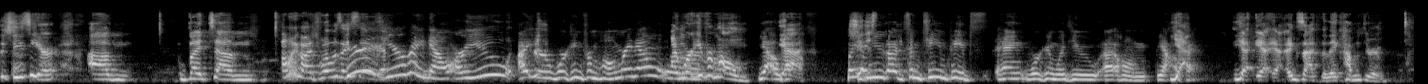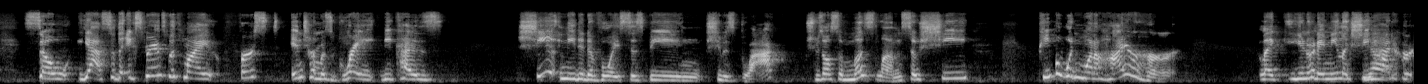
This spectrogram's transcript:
So she's here. Um, but um, oh my gosh, what was I saying? here right now. Are you? Uh, you're working from home right now? I'm working from home. Yeah. Okay. yeah. But She and just- you got some team peeps hang working with you at home. Yeah. yeah, Okay. yeah, yeah, yeah. Exactly. They come through. So yeah, so the experience with my first intern was great because she needed a voice as being she was black. She was also Muslim, so she people wouldn't want to hire her like you know what i mean? Like she yeah. had her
